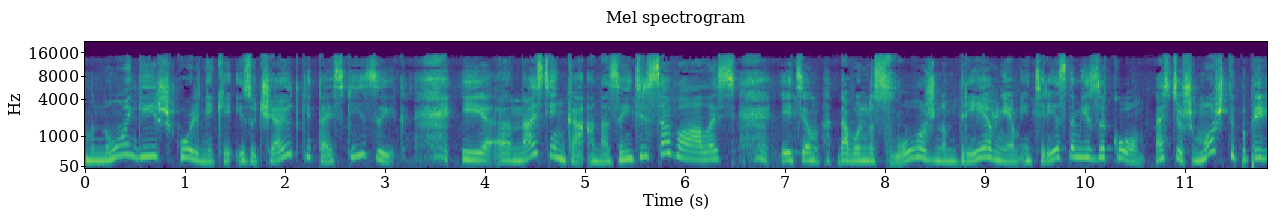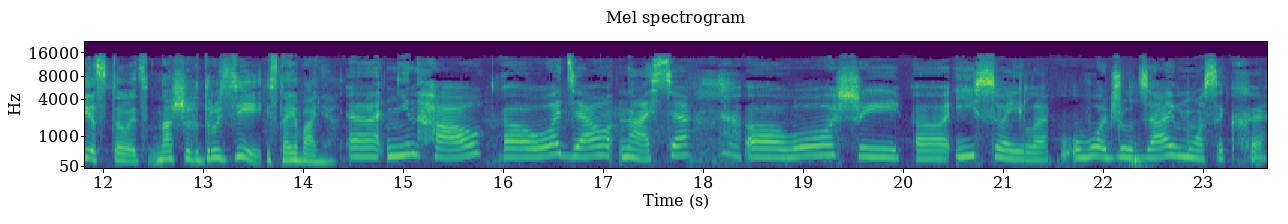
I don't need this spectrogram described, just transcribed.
многие школьники изучают китайский язык. И э, Настенька, она заинтересовалась этим довольно сложным, древним, интересным языком. Настюша, можешь ты поприветствовать наших друзей из Тайваня? Э, Нин э, дяо Настя, во ши и суэйла, во джудзай мосыкхэ.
